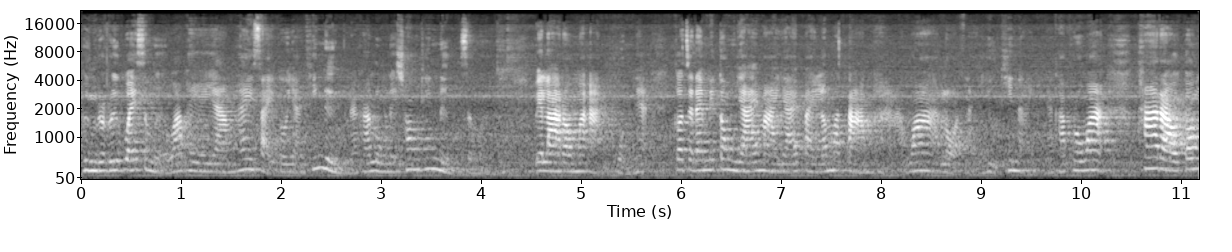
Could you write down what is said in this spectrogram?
พึงระลึกไว้เสมอว่าพยายามให้ใส่ตัวอย่างที่1นะคะลงในช่องที่ 1 เสมอ เวลาเรามาอ่านผลเนี่ยก็จะได้ไม่ต้องย้ายมาย้ายไปแล้วมาตามหาว่าหลอดไหนอยู่ที่ไหน นะคะเพราะว่าถ้าเราต้อง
